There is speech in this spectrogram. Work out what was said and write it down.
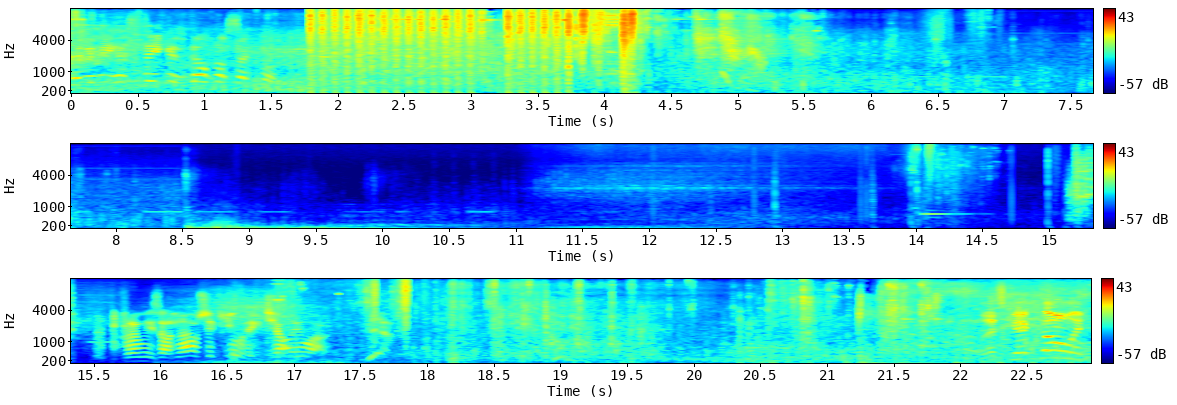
Enemy has taken Delta Sector. Friendlies are now securing Charlie 1. Let's get going!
